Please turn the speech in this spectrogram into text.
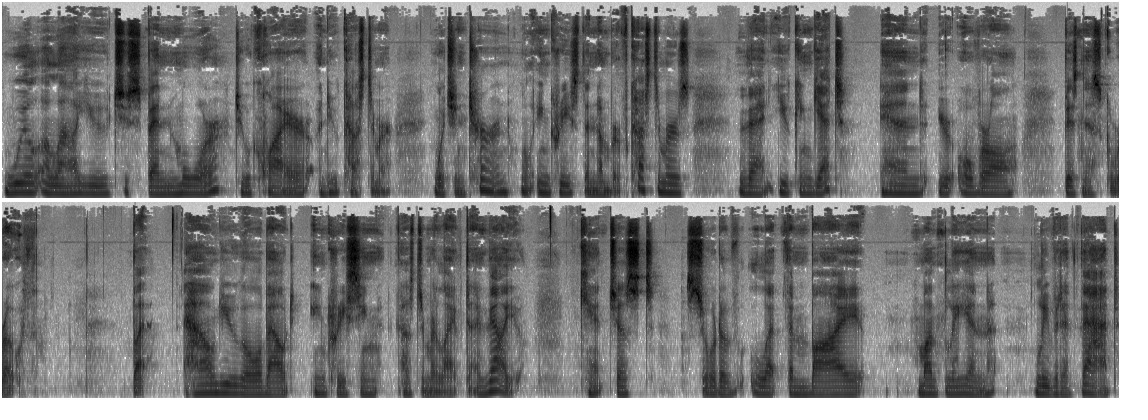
will allow you to spend more to acquire a new customer which in turn will increase the number of customers that you can get and your overall business growth. But how do you go about increasing customer lifetime value? Can't just sort of let them buy monthly and leave it at that.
